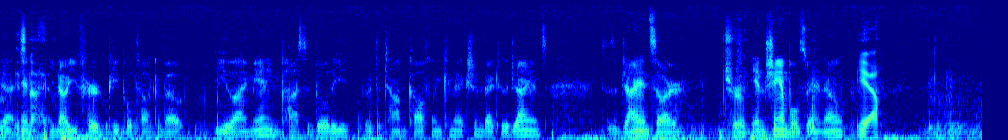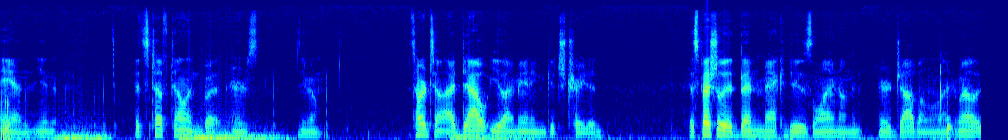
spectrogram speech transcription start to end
Yeah, it's and, not him. You know, you've heard people talk about Eli Manning possibility with the Tom Coughlin connection back to the Giants. 'Cause the Giants are True. in shambles right now, Yeah. and you know, it's tough telling. But there's, you know, it's hard to. I doubt Eli Manning gets traded. especially with Ben McAdoo's line on the or job on the line. Well,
